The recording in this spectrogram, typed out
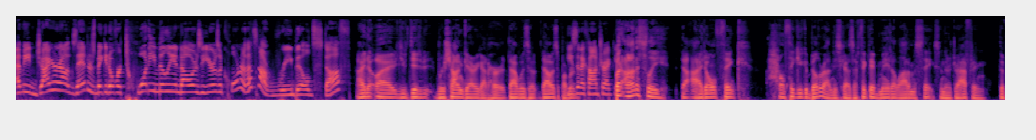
I mean, Jaire Alexander's making over twenty million dollars a year as a corner. That's not rebuild stuff. I know. Uh, you did. Rashan Gary got hurt. That was a that was a bummer. He's in a contract. But year. honestly, I don't think I don't think you could build around these guys. I think they've made a lot of mistakes in their drafting The,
